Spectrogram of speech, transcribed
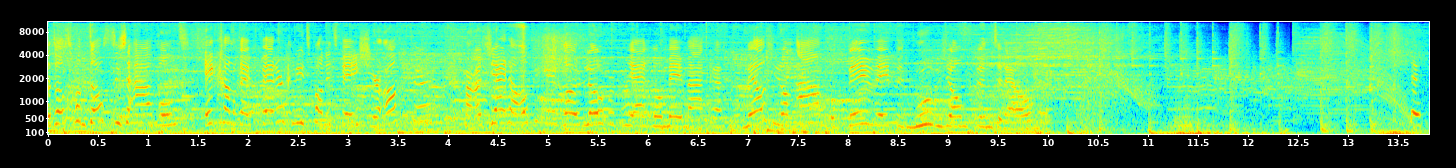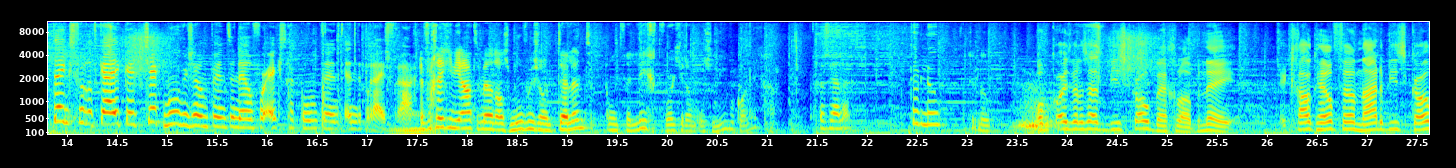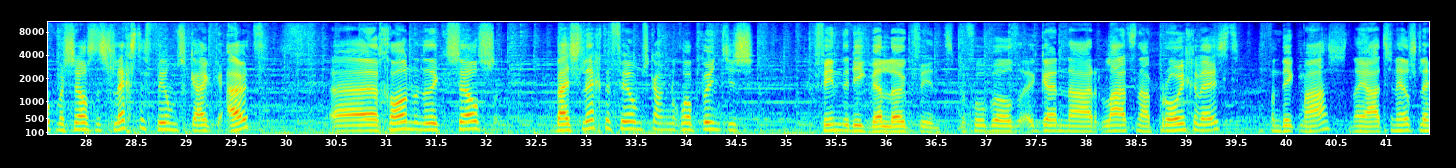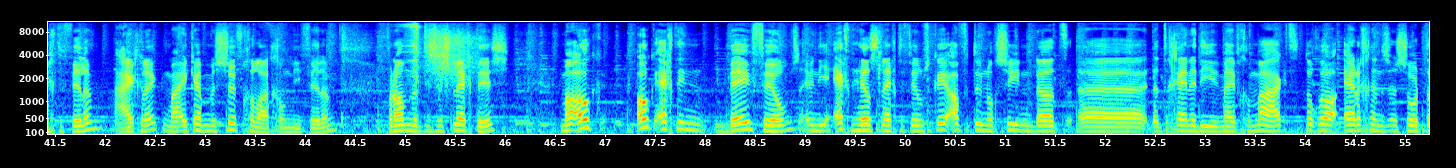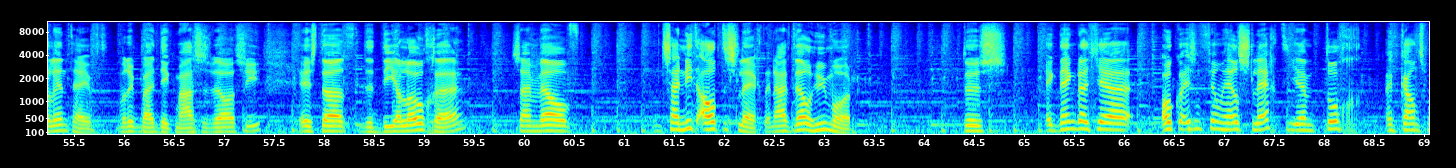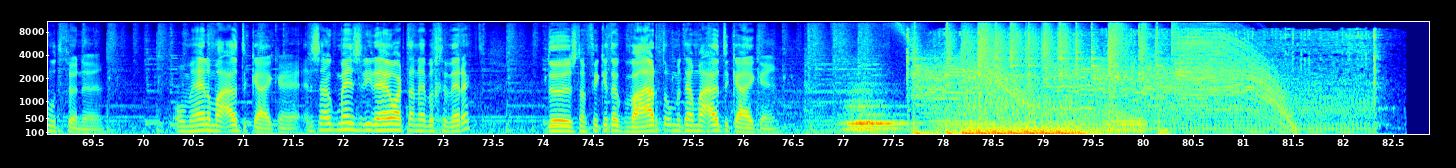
Het was een fantastische avond. Ik ga nog even verder genieten van dit feestje hierachter. Maar als jij nou ook een keer een Rode Loper première wil meemaken, meld je dan aan op www.moviezone.nl. Nou, thanks voor het kijken. Check moviezone.nl voor extra content en de prijsvraag. En vergeet je niet aan te melden als Moviezone Talent, want wellicht word je dan onze nieuwe collega. Gezellig. Toedeloe. Toedeloe. Of ik ooit wel eens uit de bioscoop ben gelopen? Nee. Ik ga ook heel veel naar de bioscoop, maar zelfs de slechtste films kijk ik uit. Eh, gewoon omdat ik zelfs bij slechte films kan ik nog wel puntjes vinden die ik wel leuk vind. Bijvoorbeeld, ik ben naar, laatst naar Prooi geweest van Dick Maas. Nou ja, het is een heel slechte film eigenlijk, maar ik heb me suf gelachen om die film. Vooral omdat hij zo slecht is. Maar ook, ook echt in B-films, en die echt heel slechte films, kun je af en toe nog zien dat, eh, dat degene die hem heeft gemaakt toch wel ergens een soort talent heeft. Wat ik bij Dick Maas dus wel zie, is dat de dialogen zijn wel zijn niet al te slecht en hij heeft wel humor. Dus ik denk dat je, ook al is een film heel slecht, je hem toch een kans moet gunnen. Om helemaal uit te kijken. Er zijn ook mensen die er heel hard aan hebben gewerkt. Dus dan vind ik het ook waard om het helemaal uit te kijken.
